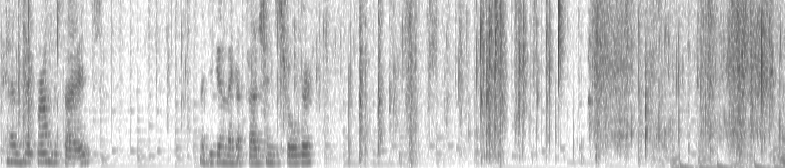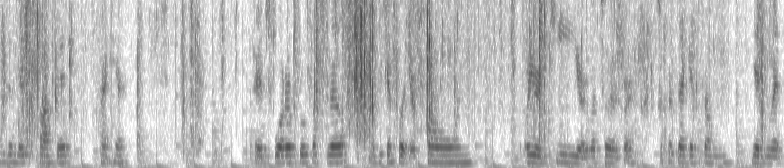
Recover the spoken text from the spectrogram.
It has zipper on the sides that you can like attach in the shoulder. And then there's pocket right here. It's waterproof as well. But you can put your phone or your key or whatsoever to protect it from getting wet.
